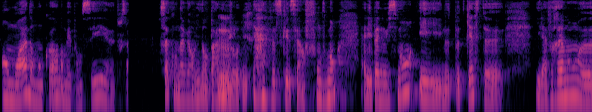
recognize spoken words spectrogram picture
en moi dans mon corps dans mes pensées tout ça ça qu'on avait envie d'en parler mmh. aujourd'hui, parce que c'est un fondement à l'épanouissement. Et notre podcast, euh, il a vraiment euh,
